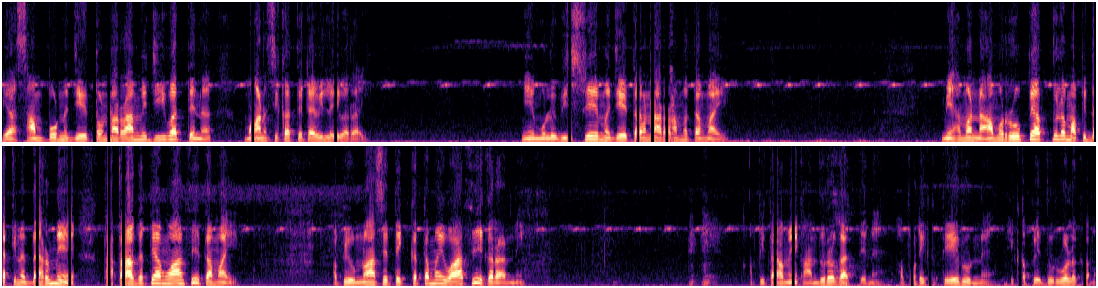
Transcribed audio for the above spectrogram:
එයා සම්පූර්ණ ජේතවනාරාමයේ ජීවත් වෙන මානසිකත්වයට ඇවිල්ලා ඉවරයි. මේ මුළු විශ්වයේම ජේතවනාරාම තමයි. මේ හැම නාම රූපයක් තුළම අපි දකින ධර්මයේ තථාගතයන් වහන්සේ තමයි. අපි උන්වහන්සේත් එක්ක තමයි වාසය කරන්නේ. අපි තාම මේක අඳුරගත්තේ නැහැ. අපට ඒක තේරුන්නේ නැහැ. ඒක අපේ දුර්වලකම.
